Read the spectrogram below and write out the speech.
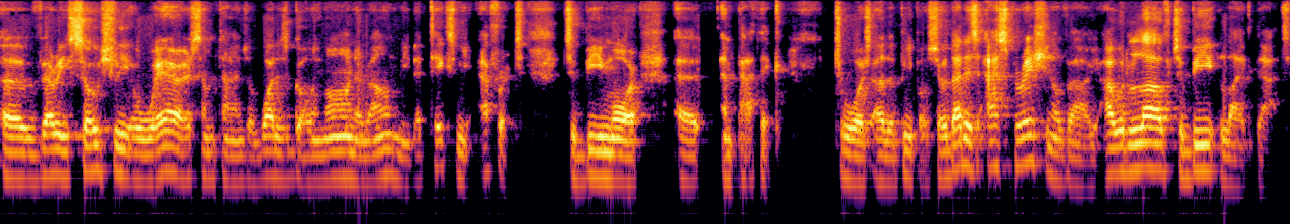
uh, very socially aware sometimes of what is going on around me. That takes me effort to be more uh, empathic towards other people. So that is aspirational value. I would love to be like that.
